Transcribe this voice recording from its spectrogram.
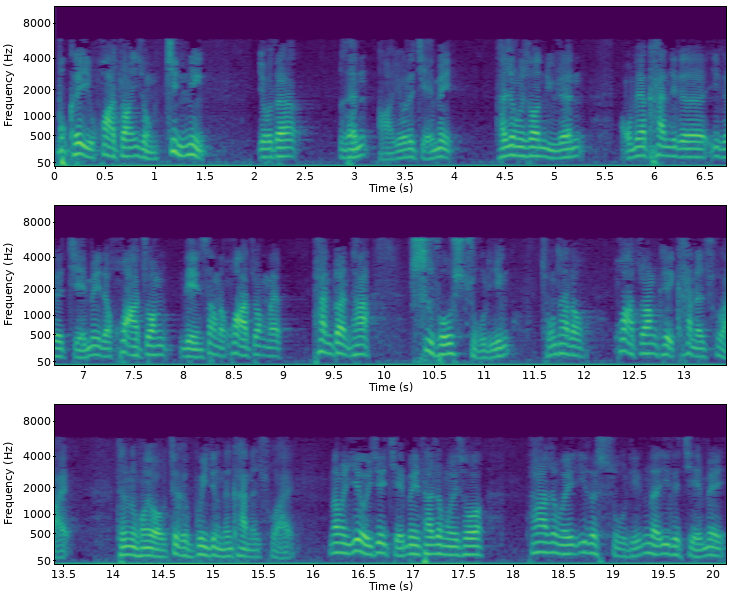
不可以化妆一种禁令。有的人啊，有的姐妹，她认为说女人我们要看这个一个姐妹的化妆，脸上的化妆来判断她是否属灵。从她的化妆可以看得出来。听众朋友，这个不一定能看得出来。那么也有一些姐妹，她认为说，她认为一个属灵的一个姐妹，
